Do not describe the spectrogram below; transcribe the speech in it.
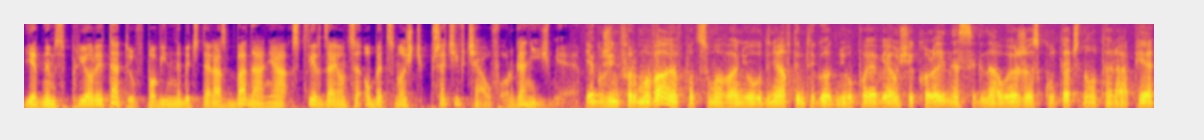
jednym z priorytetów powinny być teraz badania stwierdzające obecność przeciwciał w organizmie. Jak już informowałem w podsumowaniu dnia w tym tygodniu, pojawiają się kolejne sygnały, że skuteczną terapię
